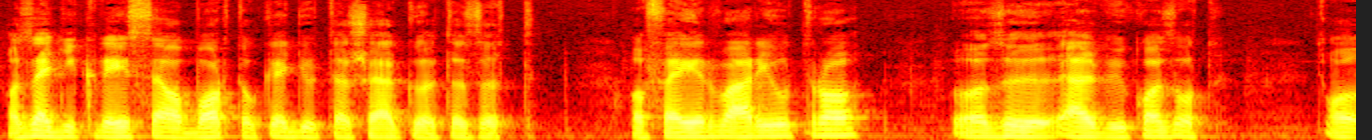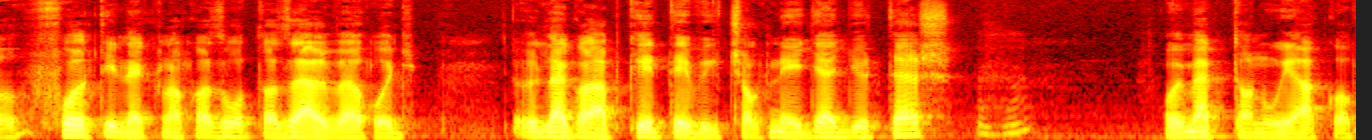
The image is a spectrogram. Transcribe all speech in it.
az egyik része, a Bartok együttes elköltözött a Fehérvári útra, az ő elvük az ott, a Foltineknak az volt az elve, hogy legalább két évig csak négy együttes, uh-huh. Hogy megtanulják a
